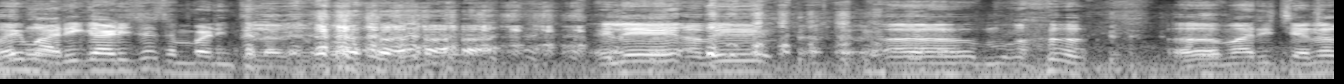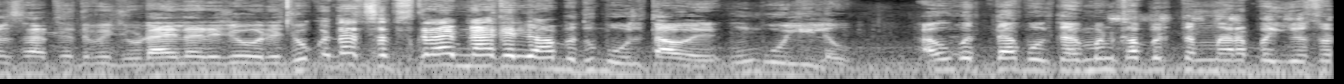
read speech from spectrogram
ભાઈ મારી ગાડી છે સંભાળીને ચલાવજો. એટલે હવે મારી ચેનલ સાથે તમે જોડાયેલા રહેજો અને જો કદાચ સબસ્ક્રાઇબ ના કર્યું આ બધું બોલતા હોય હું બોલી લઉં. આવું બધા બોલતા હોય. મને ખબર મારા ભાઈઓ છો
